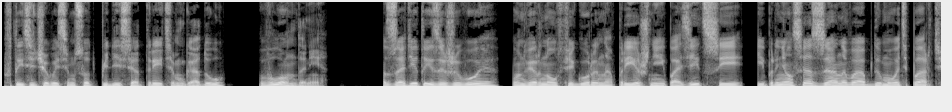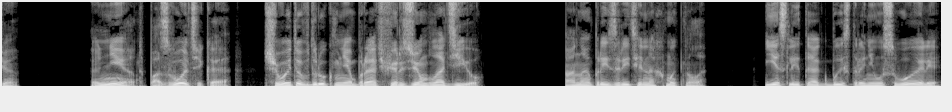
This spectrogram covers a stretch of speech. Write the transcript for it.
в 1853 году в Лондоне. Задетый за живое, он вернул фигуры на прежние позиции и принялся заново обдумывать партию. «Нет, позвольте-ка, чего это вдруг мне брать ферзем ладью?» Она презрительно хмыкнула. Если так быстро не усвоили,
